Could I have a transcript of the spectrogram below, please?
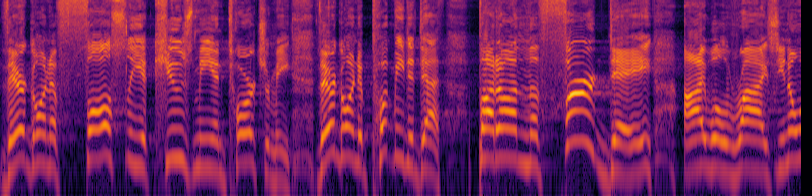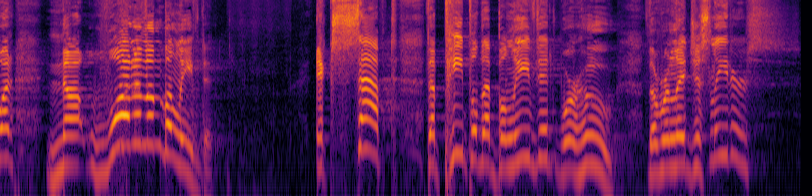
They're going to falsely accuse me and torture me. They're going to put me to death. But on the third day, I will rise. You know what? Not one of them believed it. Except the people that believed it were who? The religious leaders,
